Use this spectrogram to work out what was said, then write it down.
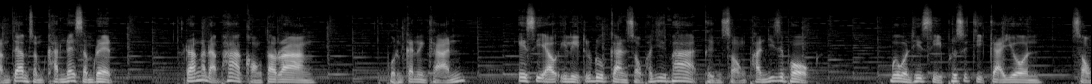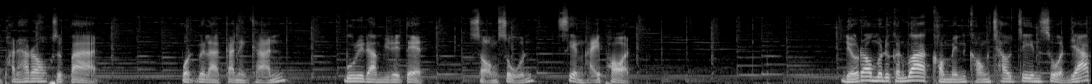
3 แต้มสำคัญได้สำเร็จ รั้งอันดับ 5 ของตาราง ผลการแข่งขัน ACL Elite ฤดูกาล 2025 ถึง 2026 เมื่อวันที่ 4 พฤศจิกายน 2568 หมดเวลาการแข่งขัน บุรีรัมยูไนเต็ด 2-0เซี่ยงไฮ้พอร์ต เดี๋ยวเรามาดูกันว่าคอมเมนต์ของชาวจีนสวดยับ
